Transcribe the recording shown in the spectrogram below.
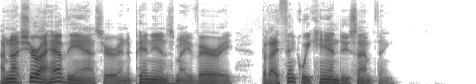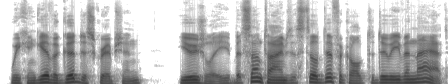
I'm not sure I have the answer, and opinions may vary, but I think we can do something. We can give a good description, usually, but sometimes it's still difficult to do even that,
